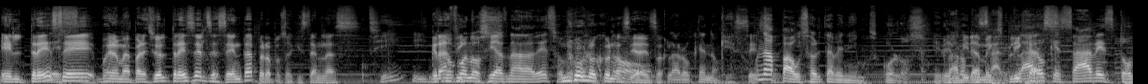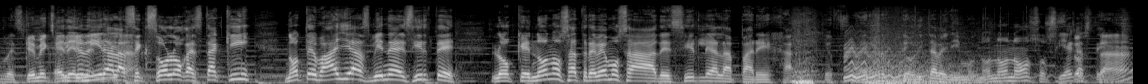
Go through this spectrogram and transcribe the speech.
El 13, bueno, me apareció el 13, el 60, pero pues aquí están las... Sí, y Gráficos. no conocías nada de eso. No, ¿verdad? no conocía eso. Claro que no. ¿Qué es eso? Una pausa, ahorita venimos, Coloso. Edelmira, que ¿me sabe, explicas? Claro que sabes todo eso. ¿Qué me explica Edelmira, la sexóloga, está aquí. No te vayas, viene a decirte lo que no nos atrevemos a decirle a la pareja. Qué fuerte, ahorita venimos. No, no, no, ¿Esto sosiégate. está?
